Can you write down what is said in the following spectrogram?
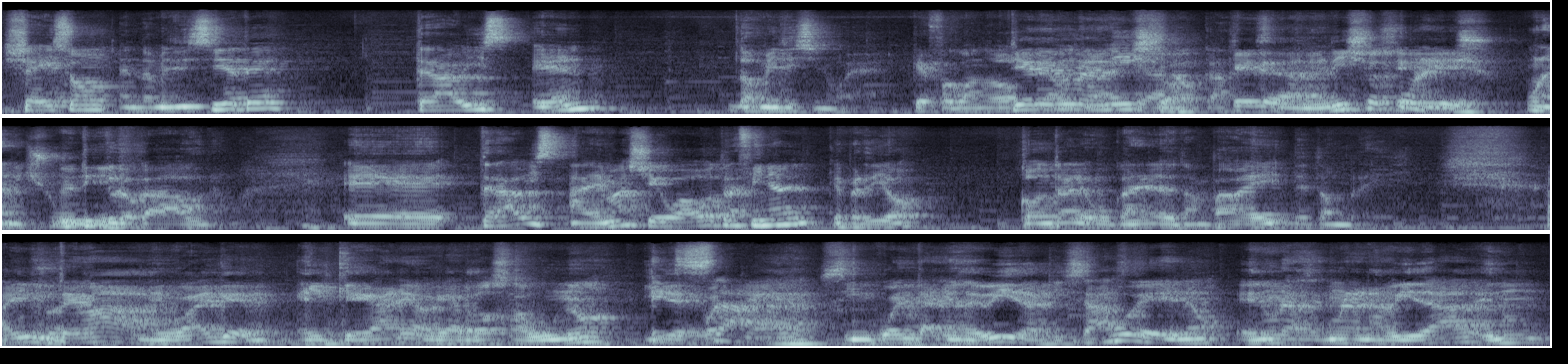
Jason en 2017, Travis en 2019, que fue cuando... Tienen un anillo. ¿Qué le dan? ¿Anillo? Sí. Un anillo, un anillo, un título cada uno. Eh, Travis además llegó a otra final que perdió contra los Bucaneros de Tampa Bay de Tom Brady. Hay un tema igual que el que gane va a quedar 2 a 1 y después Exacto. queda 50 años de vida quizás. Bueno, En una, en una Navidad, en un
